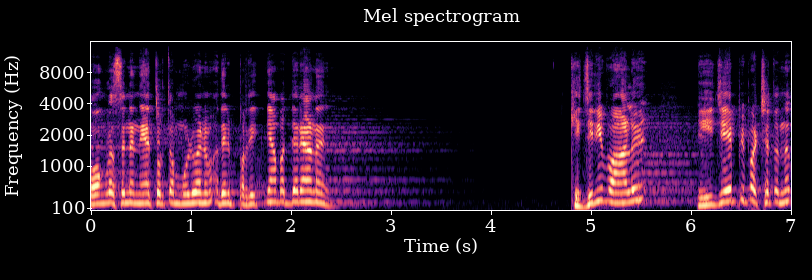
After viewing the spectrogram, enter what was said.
കോൺഗ്രസിന്റെ നേതൃത്വം മുഴുവനും അതിന് പ്രതിജ്ഞാബദ്ധരാണ്. കെജ്രിവാൾ ബി ജെ പി പക്ഷത്തു നിന്ന്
